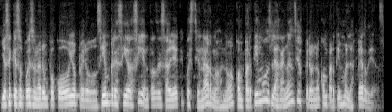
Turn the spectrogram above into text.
Yo sé que eso puede sonar un poco obvio, pero siempre ha sido así, entonces habría que cuestionarnos, ¿no? Compartimos las ganancias, pero no compartimos las pérdidas.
